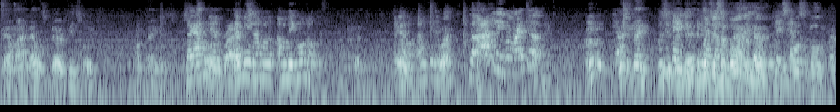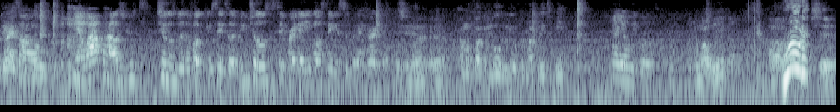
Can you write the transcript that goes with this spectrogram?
Damn, man, that was very peaceful. I'm thinking. Like I don't care. That means I'm gonna I'm gonna make more noise. Like I don't I don't care. What? No, I'll leave him right there. Hmm? Yeah. What you think? But What you can't- think, you- Dad? But you're have to- supposed Nah, to you gotta, move. You're supposed to move. If they all. you to move. In Waffle House, you choose where the fuck you sit. So if you choose to sit right there, you're gonna stay your stupid ass right there. Shit. Yeah. I'm gonna fucking move. And you gonna bring my plate to me. How your week was? On my week? Uh, Rooted. Shit.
